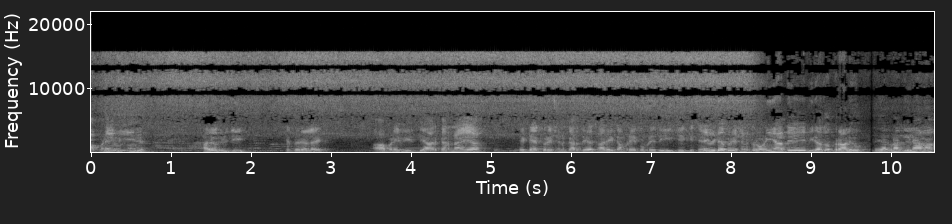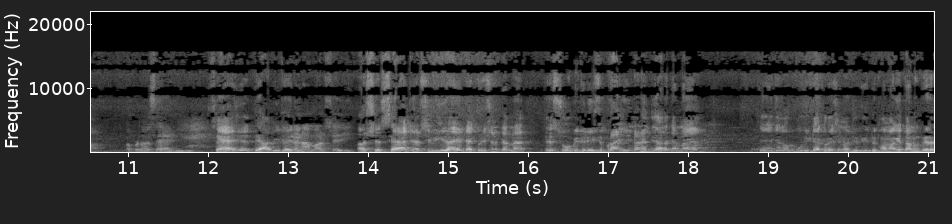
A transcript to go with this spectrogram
ਆਪਣੇ ਵੀਰ। ਆਇਓ ਵੀਰ ਜੀ ਕਿੱਧਰ ਹੈ ਲਾਈਟ? ਆਪਣੇ ਵੀਰ ਤਿਆਰ ਕਰਨ ਆਏ ਆ ਤੇ ਡੈਕੋਰੇਸ਼ਨ ਕਰਦੇ ਆ ਸਾਰੇ ਕਮਰੇ ਕਮਰੇ ਦੀ। ਜੇ ਕਿਸੇ ਨੇ ਵੀ ਡੈਕੋਰੇਸ਼ਨ ਕਰਾਉਣੀ ਆ ਤੇ ਵੀਰਾਂ ਤੋਂ ਕਰਾ ਲਿਓ। ਤੇ ਆਪਣਾ ਕੀ ਨਾਮ ਆ? ਆਪਣਾ ਸਹਿਜ ਜੀ। ਸਹਿਜ ਤੇ ਆ ਵੀਰ ਦਾ ਮੇਰਾ ਜੀ ਨਾਮ ਅਰਸ਼ ਹੈ ਜੀ। ਅੱਛਾ ਸਹਿਜ ਅਰਸ਼ ਵੀਰ ਆਏ ਡੈਕੋਰੇਸ਼ਨ ਕਰਨਾ ਤੇ ਸੋਭੀ ਦੇ ਲਈ ਸਰਪ੍ਰਾਈਜ਼ ਇਹਨਾਂ ਨੇ ਤਿਆਰ ਕਰਨਾ ਆ। ਤੇ ਜਦੋਂ ਪੂਰੀ ਡੈਕੋਰੇਸ਼ਨ ਹੋ ਜੂਗੀ ਦਿਖਾਵਾਂਗੇ ਤੁਹਾਨੂੰ ਫਿਰ।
